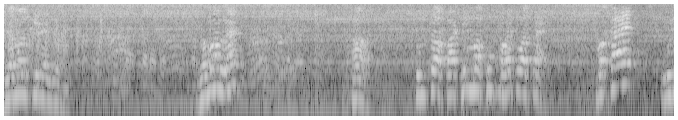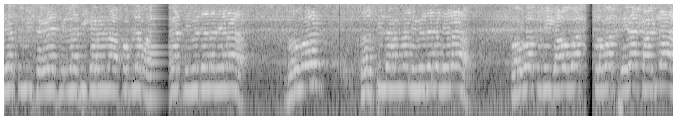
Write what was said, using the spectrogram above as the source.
जमल की नाही जमल? जमल ना? हा. तुमचा पाठिंबा खूप महत्त्वाचा आहे. मग काय? उद्या तुम्ही सगळ्या जिल्हाधिकाऱ्यांना आपापल्या भागात निवेदन देणार. बरोबर? तहसीलदारांना निवेदन देणार. परवा तुम्ही गावगात परवा फेऱ्या काढणार.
